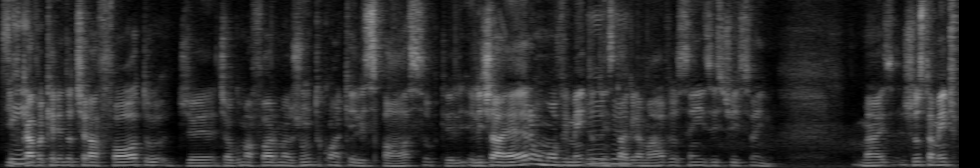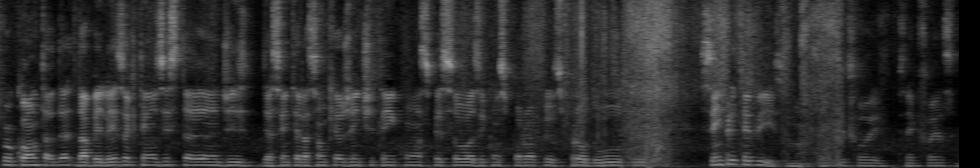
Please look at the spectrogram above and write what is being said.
Sim. e ficava querendo tirar foto de, de alguma forma junto com aquele espaço, porque ele, ele já era um movimento Uhum. do Instagramável sem existir isso ainda. Mas justamente por conta da, da beleza que tem os stands, dessa interação que a gente tem com as pessoas e com os próprios produtos. Sempre teve isso, mano. Sempre foi, sempre foi assim.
